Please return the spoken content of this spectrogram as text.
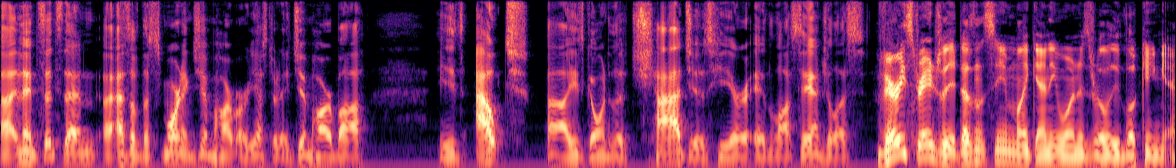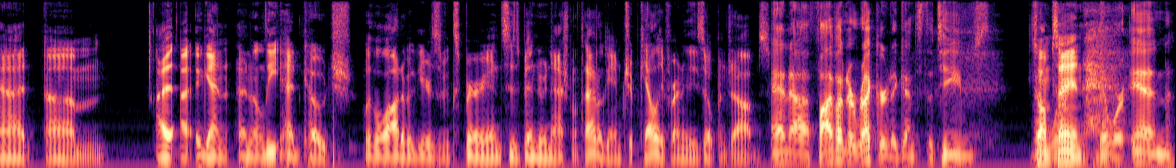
uh, and then since then, uh, as of this morning, Jim Harbaugh or yesterday, Jim Harbaugh, he's out. Uh, he's going to the Chargers here in Los Angeles. Very strangely, it doesn't seem like anyone is really looking at. Um, I, I, again, an elite head coach with a lot of years of experience who's been to a national title game, Chip Kelly, for any of these open jobs. and a 500 record against the teams. What I'm were- saying. that were in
